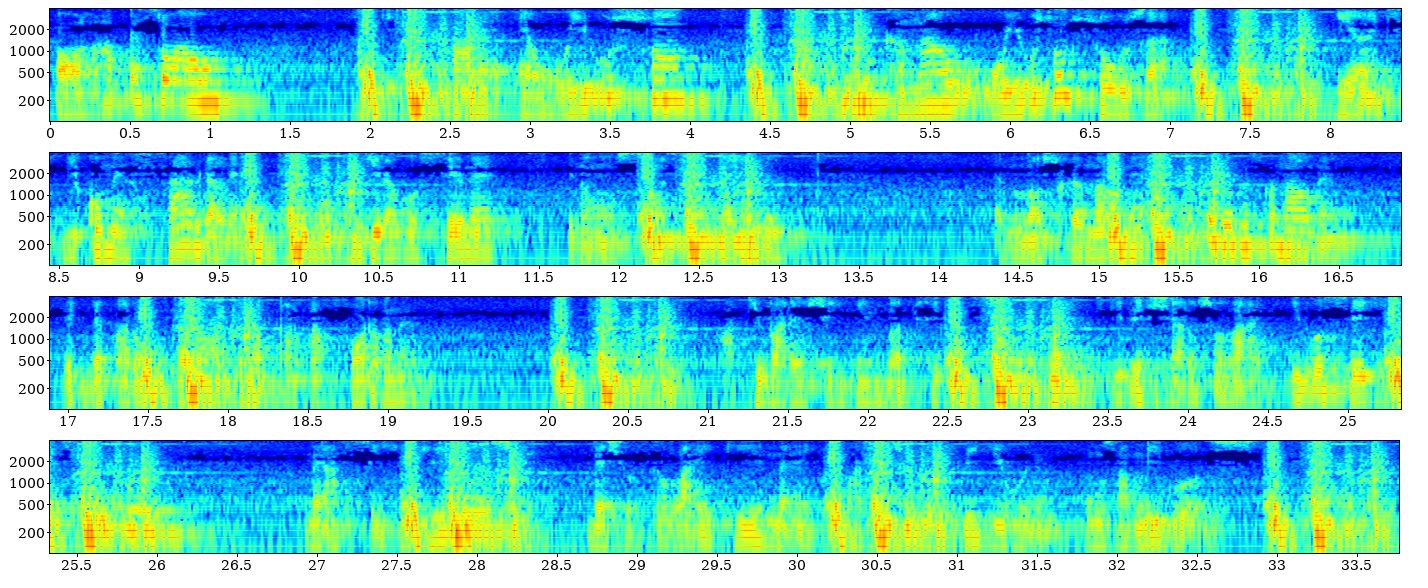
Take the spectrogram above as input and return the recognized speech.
Olá pessoal, aqui quem fala é Wilson, aqui do canal Wilson Souza. E antes de começar galera, vou pedir a você né, que não são inscritos ainda, é no nosso canal né, se inscrever no nosso canal né. Você que deparou no canal aqui na plataforma né, ativar o sininho de notificações né, e deixar o seu like. E você que é inscrito, né, assista os vídeos deixa o seu like né, e compartilhe o vídeo com os amigos.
